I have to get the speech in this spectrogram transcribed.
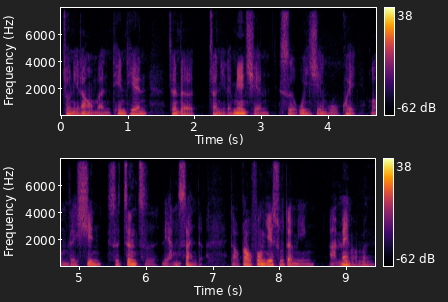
求你让我们天天真的在你的面前是问心无愧，我们的心是正直良善的。祷告奉耶稣的名，阿门。阿门。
